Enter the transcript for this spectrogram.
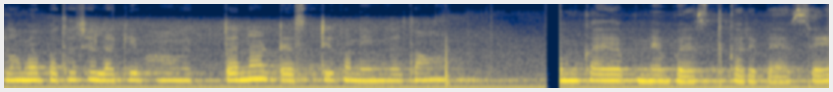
तो हमें पता चला कि वहाँ इतना टेस्टी तो नहीं मिलता। हम कहे अपने बेस्ट करे पैसे।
